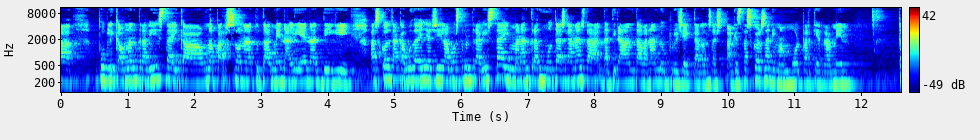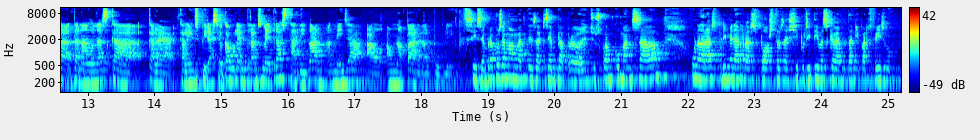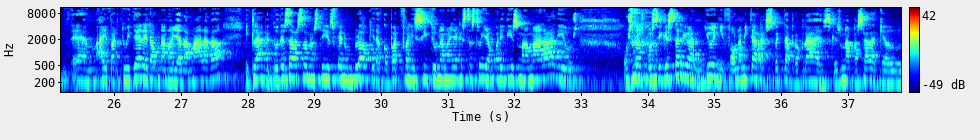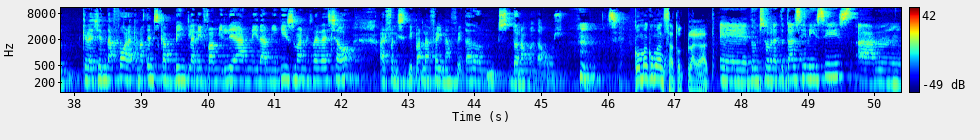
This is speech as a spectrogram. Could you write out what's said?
publicar una entrevista i que una persona totalment aliena et digui escolta, acabo de llegir la vostra entrevista i m'han entrat moltes ganes de, de tirar endavant el meu projecte. Doncs aquestes coses animen molt perquè realment te n'adones que, que, la, que la inspiració que volem transmetre està arribant, almenys a, a una part del públic. Sí, sempre posem el mateix exemple, però just quan començava, una de les primeres respostes així positives que vam tenir per Facebook, eh, ai, per Twitter, era una noia de Màlaga, i clar, que tu des de Barcelona estiguis fent un blog i de cop et feliciti una noia que està estudiant periodisme a Màlaga, dius, ostres, doncs sí que està arribant lluny i fa una mica respecte, però clar, és que és una passada que, el, que la gent de fora, que no tens cap vincle ni familiar, ni d'amiguisme, ni res d'això, el feliciti per la feina feta, doncs dona molt de gust. Hm, sí. Com ha començat tot plegat? Eh, doncs sobretot als inicis eh,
